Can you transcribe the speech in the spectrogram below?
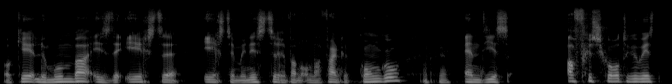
Oké, Lumumba is de eerste, eerste minister van onafhankelijk Congo. En die is afgeschoten geweest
